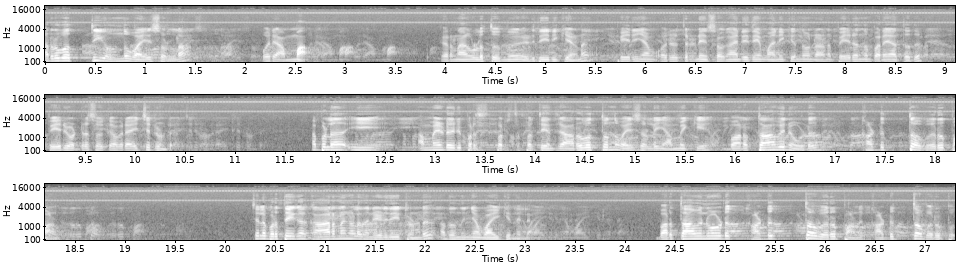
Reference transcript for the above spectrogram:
അറുപത്തി ഒന്ന് വയസ്സുള്ള ഒരമ്മ. എറണാകുളത്ത് നിന്ന് എഴുതിയിരിക്കുകയാണ്. പേര് ഞാൻ ഓരോരുത്തരുടെയും സ്വകാര്യതയെ മാനിക്കുന്നതുകൊണ്ടാണ് പേരൊന്നും പറയാത്തത്. പേരും അഡ്രസ്സും ഒക്കെ അവർ അയച്ചിട്ടുണ്ട്. അപ്പോൾ ഈ അമ്മയുടെ ഒരു പ്രത്യേകിച്ച് അറുപത്തൊന്ന് വയസ്സുള്ള ഈ അമ്മയ്ക്ക് ഭർത്താവിനോട് കടുത്ത വെറുപ്പാണ്. ചില പ്രത്യേക കാരണങ്ങൾ അതിന് എഴുതിയിട്ടുണ്ട്. അതൊന്നും ഞാൻ വായിക്കുന്നില്ല. ഭർത്താവിനോട് കടുത്ത വെറുപ്പാണ്. കടുത്ത വെറുപ്പ്.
